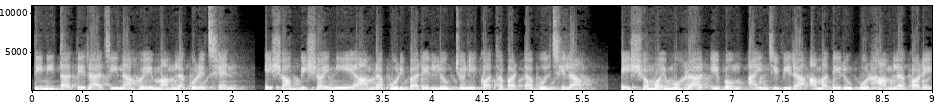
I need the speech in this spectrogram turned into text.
তিনি তাতে রাজি না হয়ে মামলা করেছেন। এসব বিষয় নিয়ে আমরা পরিবারের লোকজনই কথাবার্তা বলছিলাম। এই সময় মোহরার এবং আইনজীবীরা আমাদের উপর হামলা করে।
